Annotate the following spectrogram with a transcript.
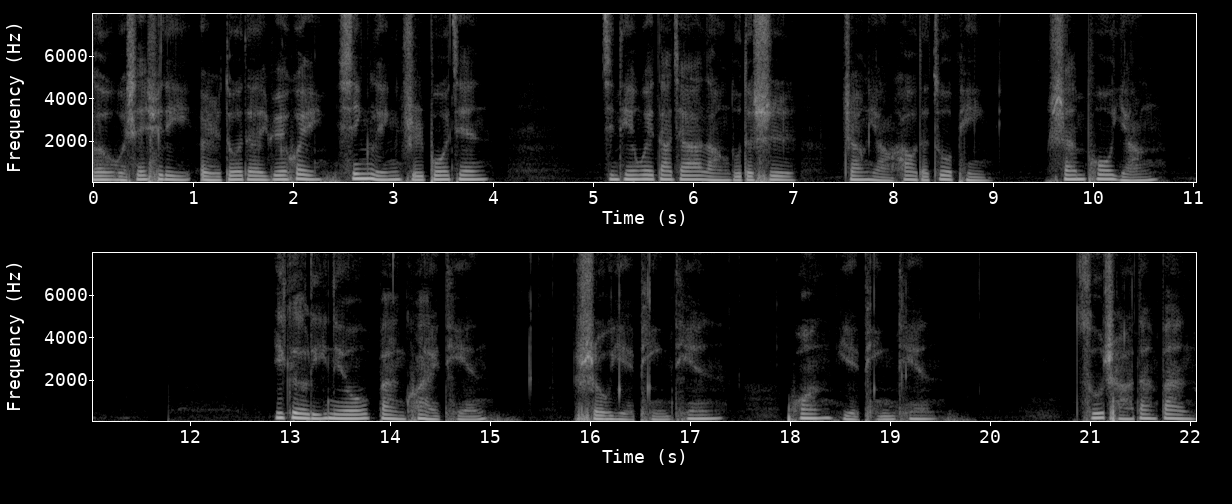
Hello，我是 H 里耳朵的约会心灵直播间。今天为大家朗读的是张养浩的作品《山坡羊》。一个犁牛半块田，收也平天，荒也平天。粗茶淡饭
